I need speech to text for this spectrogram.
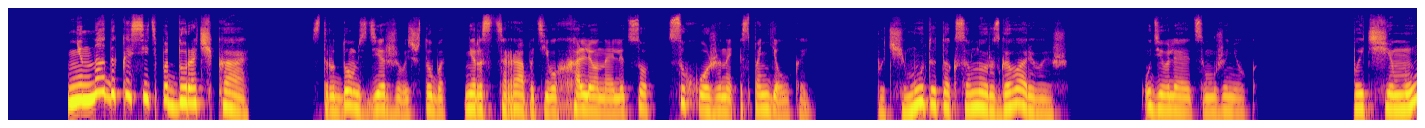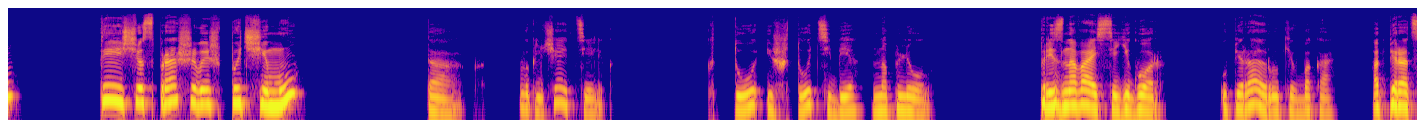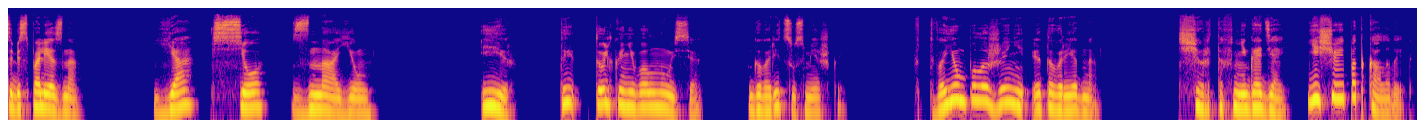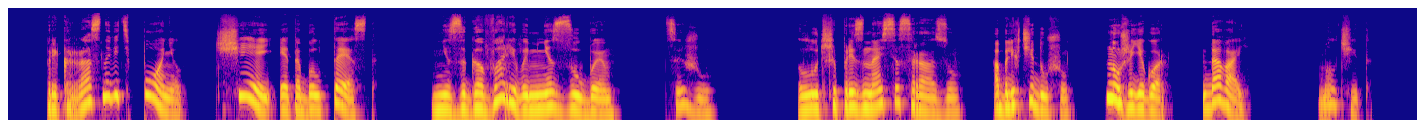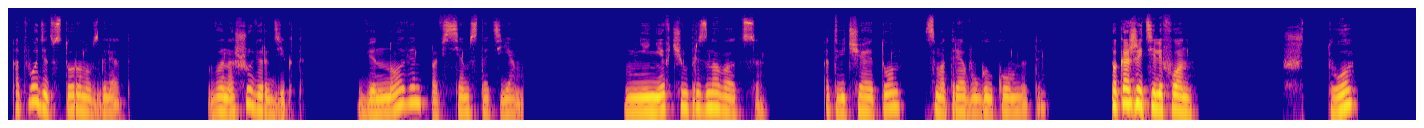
«Не надо косить под дурачка!» С трудом сдерживаясь, чтобы не расцарапать его холеное лицо с ухоженной эспаньолкой. «Почему ты так со мной разговариваешь?» — удивляется муженек. «Почему? Ты еще спрашиваешь, почему?» «Так», — выключает телек. «Кто и что тебе наплел?» «Признавайся, Егор!» Упираю руки в бока. «Отпираться бесполезно. Я все знаю. Ир, ты только не волнуйся», — говорит с усмешкой. «В твоем положении это вредно». Чертов негодяй, еще и подкалывает. Прекрасно ведь понял, чей это был тест. Не заговаривай мне зубы. Цежу. Лучше признайся сразу. Облегчи душу. Ну же, Егор, давай. Молчит. Отводит в сторону взгляд. Выношу вердикт. Виновен по всем статьям. Мне не в чем признаваться, отвечает он, смотря в угол комнаты. Покажи телефон. Что?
